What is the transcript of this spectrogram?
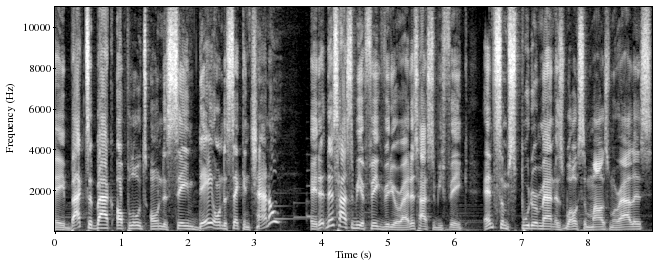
a back-to-back uploads on the same day on the second channel? Hey, th this has to be a fake video, right? This has to be fake. And some Spooderman as well, some Miles Morales.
